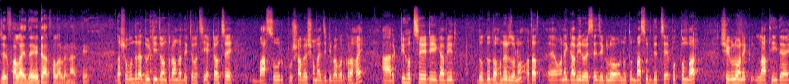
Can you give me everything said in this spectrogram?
যে ফালাই দেয় এটা আর ফালাবে না আর কি। দর্শক বন্ধুরা, দুইটি যন্ত্র আমরা দেখতে পাচ্ছি। একটা হচ্ছে বাছুর প্রসাবের সময় যেটি ব্যবহার করা হয়, আর একটি হচ্ছে এটি গাভীর দুধ দহনের জন্য। অর্থাৎ অনেক গাভী রয়েছে যেগুলো নতুন বাছুর দিচ্ছে প্রথমবার। সেগুলো অনেক লাথি দেয়,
